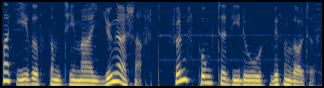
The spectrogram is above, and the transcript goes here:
sagt Jesus zum Thema Jüngerschaft? Fünf Punkte, die du wissen solltest.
